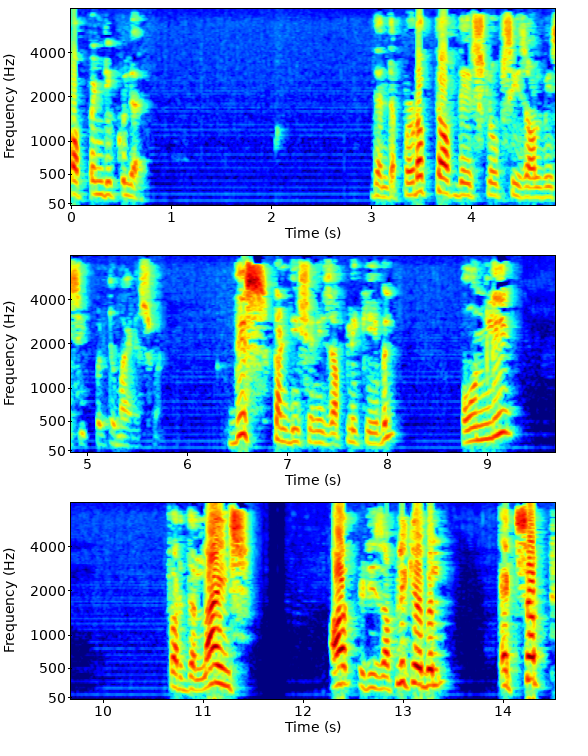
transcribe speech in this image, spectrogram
perpendicular, then the product of their slopes is always equal to minus 1. This condition is applicable only for the lines or it is applicable except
